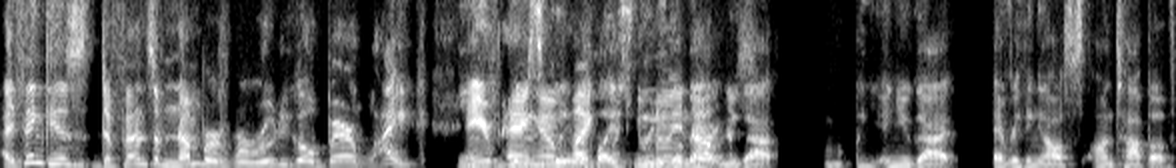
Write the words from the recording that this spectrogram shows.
I think his defensive numbers were Rudy Gobert like. and you're paying him, like, replaced $2 Rudy million Gobert and you got and you got everything else on top of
